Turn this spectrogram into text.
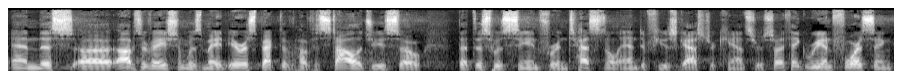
and this uh, observation was made irrespective of histology, so that this was seen for intestinal and diffuse gastric cancer. So I think reinforcing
